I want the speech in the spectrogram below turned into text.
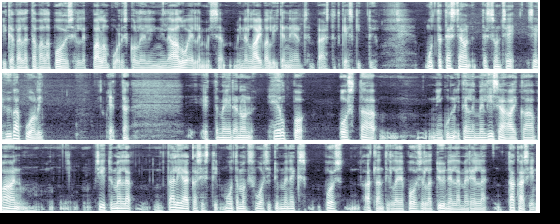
ikävällä tavalla pohjoiselle pallonpuoliskolle, eli niille alueille, missä, minne laivaliikenne ja sen päästöt keskittyy. Mutta tässä on, tässä on se, se hyvä puoli, että, että meidän on helppo ostaa niin kuin itsellemme lisäaikaa vaan siirtymällä väliaikaisesti muutamaksi vuosikymmeneksi pois Atlantilla ja pohjoisella Tyynellä merellä takaisin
